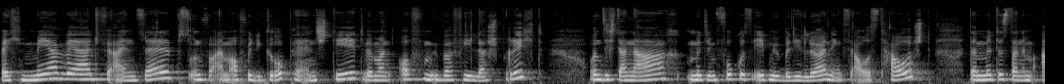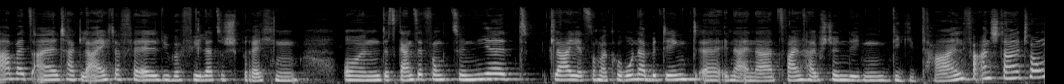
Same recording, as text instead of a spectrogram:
welchen Mehrwert für einen selbst und vor allem auch für die Gruppe entsteht, wenn man offen über Fehler spricht und sich danach mit dem Fokus eben über die Learnings austauscht, damit es dann im Arbeitsalltag leichter fällt, über Fehler zu sprechen. Und das Ganze funktioniert, klar, jetzt nochmal Corona-bedingt, äh, in einer zweieinhalbstündigen digitalen Veranstaltung.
